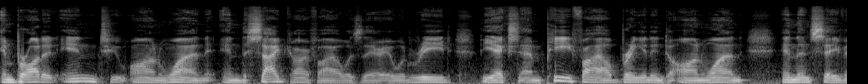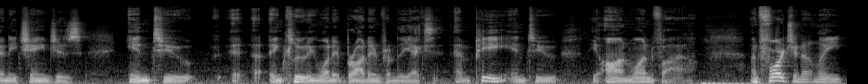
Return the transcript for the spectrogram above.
and brought it into ON1 and the sidecar file was there, it would read the XMP file, bring it into ON1, and then save any changes into, uh, including what it brought in from the XMP, into the ON1 file. Unfortunately,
